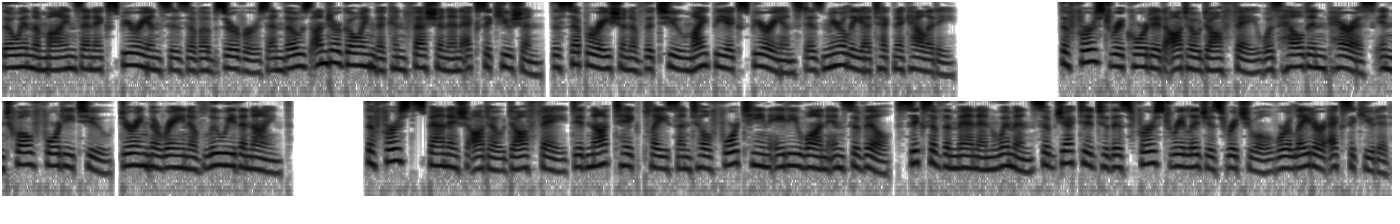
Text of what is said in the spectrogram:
though in the minds and experiences of observers and those undergoing the confession and execution, the separation of the two might be experienced as merely a technicality. The first recorded auto da fe was held in Paris in 1242, during the reign of Louis IX. The first Spanish auto da fe did not take place until 1481 in Seville. Six of the men and women subjected to this first religious ritual were later executed.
